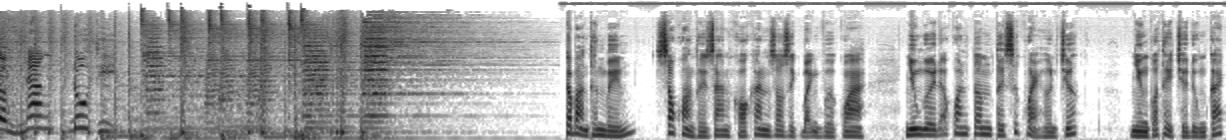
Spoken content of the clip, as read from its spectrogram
Cẩm nang đô thị Các bạn thân mến, sau khoảng thời gian khó khăn do dịch bệnh vừa qua, nhiều người đã quan tâm tới sức khỏe hơn trước, nhưng có thể chưa đúng cách.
